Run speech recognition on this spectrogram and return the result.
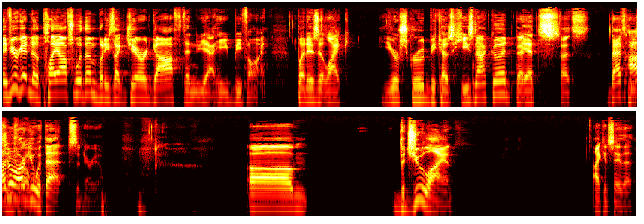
If you're getting to the playoffs with him, but he's like Jared Goff, then yeah, he'd be fine. But is it like you're screwed because he's not good? that, it's that's that's. I don't argue with that scenario. Um, the Jew Lion. I can say that.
